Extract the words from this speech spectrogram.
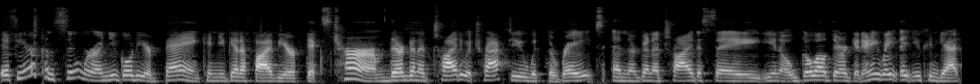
If you're a consumer and you go to your bank and you get a five year fixed term, they're going to try to attract you with the rate and they're going to try to say, you know, go out there, get any rate that you can get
